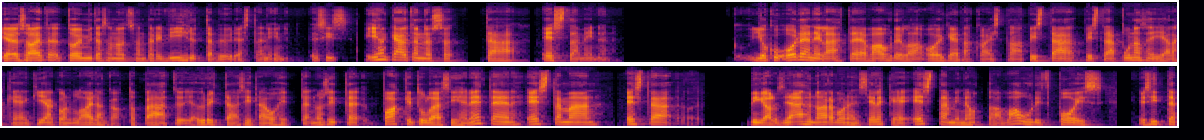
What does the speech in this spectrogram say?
Ja jos ajatellaan toi, mitä sanoit Santeri viihdyttävyydestä, niin siis ihan käytännössä tämä estäminen, joku Odeni lähtee vauhdilla oikeita kaistaa, pistää, pistää punaisen jälkeen kiekon laidan kautta päätyy ja yrittää sitä ohittaa. No sitten pakki tulee siihen eteen estämään, estää, mikä olisi jäähyn arvoinen selkeä estäminen, ottaa vauhdit pois. Ja sitten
